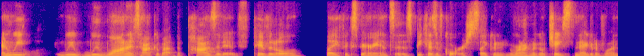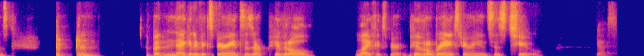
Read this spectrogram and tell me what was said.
and we we we want to talk about the positive pivotal life experiences because of course like we're not going to go chase the negative ones but negative experiences are pivotal life experience pivotal brain experiences too. Yes.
